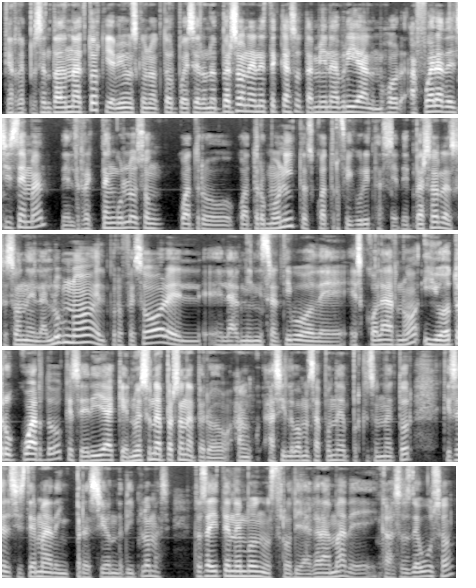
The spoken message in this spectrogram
que representa a un actor, que ya vimos que un actor puede ser una persona. En este caso también habría, a lo mejor, afuera del sistema, del rectángulo, son cuatro, cuatro monitos, cuatro figuritas de personas que son el alumno, el profesor, el, el administrativo de escolar, ¿no? Y otro cuarto que sería que no es una persona, pero así lo vamos a poner porque es un actor, que es el sistema de impresión de diplomas. Entonces ahí tenemos nuestro diagrama de casos de uso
